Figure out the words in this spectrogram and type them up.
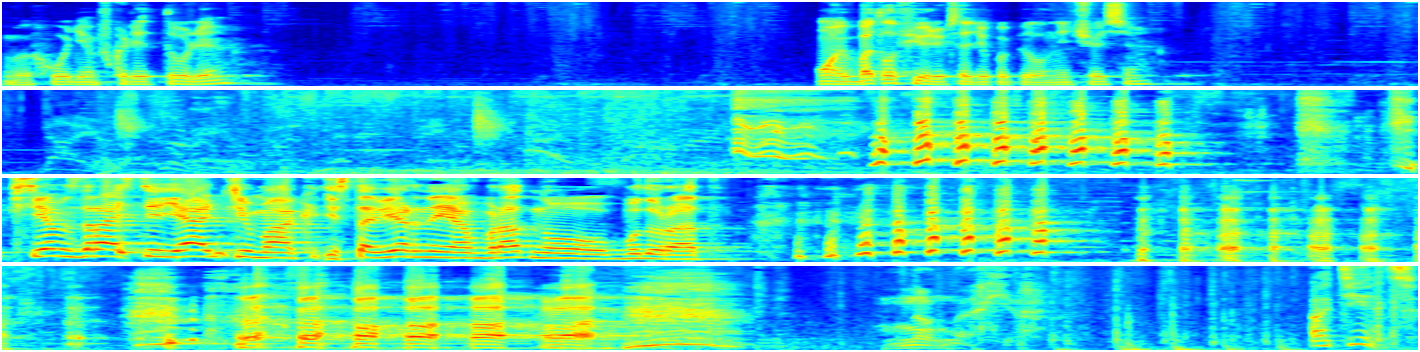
Выходим в критули. Ой, Battle Fury, кстати, купил, ничего себе. Всем здрасте, я Антимаг. Из таверны я в братну буду рад. Ну нахер. Отец.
